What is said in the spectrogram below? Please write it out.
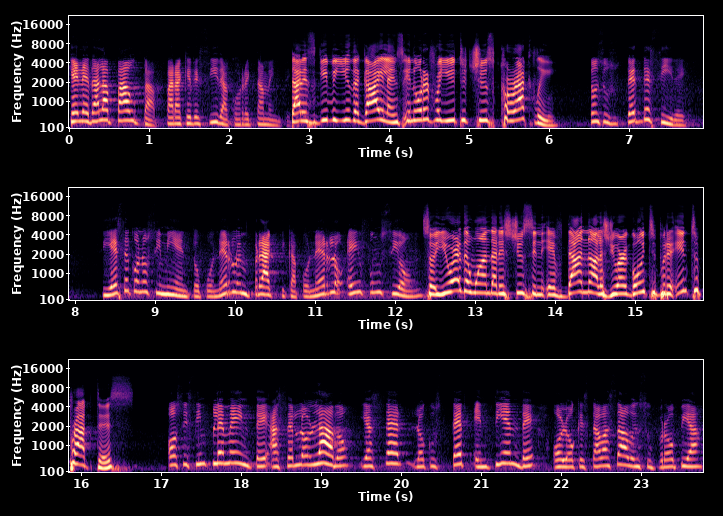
que le da la pauta para que decida correctamente. that is giving you the guidelines in order for you to choose correctly. Entonces usted decide si ese conocimiento, ponerlo en práctica, ponerlo en función, So you are the one that is choosing if that knowledge you are going to put it into practice o si simplemente hacerlo a un lado y hacer lo que usted entiende o lo que está basado en su propia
